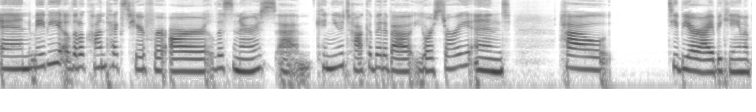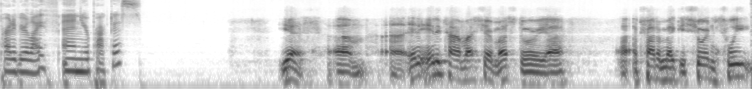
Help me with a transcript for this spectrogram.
And maybe a little context here for our listeners. Um, can you talk a bit about your story and how TBRI became a part of your life and your practice? Yes. Um, uh, any anytime I share my story, I I try to make it short and sweet,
